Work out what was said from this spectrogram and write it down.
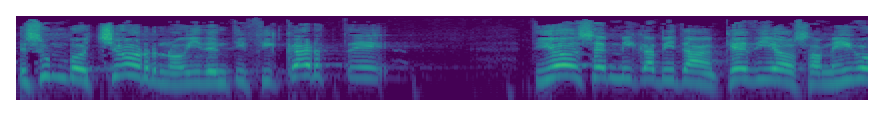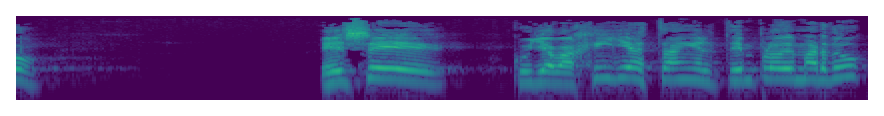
es un bochorno. Identificarte, Dios es mi capitán. ¿Qué Dios, amigo? ¿Ese cuya vajilla está en el templo de Marduk?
